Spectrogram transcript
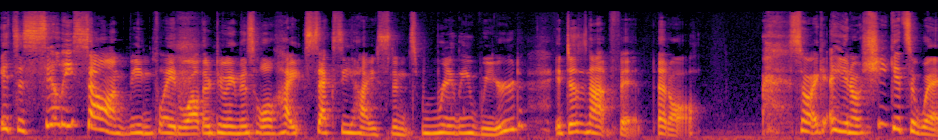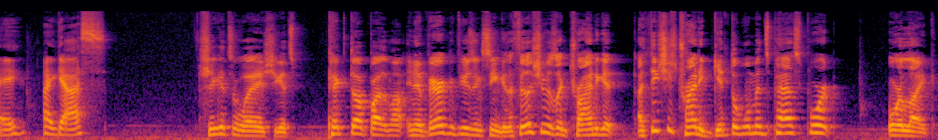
It's a silly song being played while they're doing this whole hei- sexy heist and it's really weird. It does not fit at all. So I you know, she gets away, I guess. She gets away. She gets picked up by the mom in a very confusing scene because I feel like she was like trying to get. I think she's trying to get the woman's passport, or like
